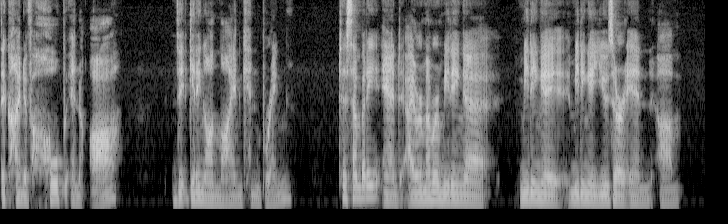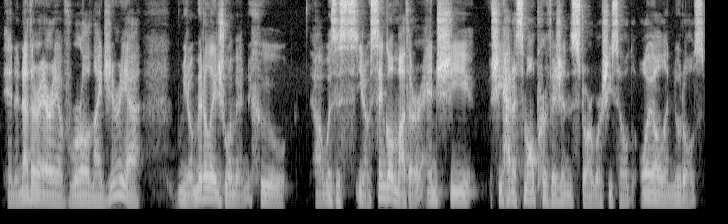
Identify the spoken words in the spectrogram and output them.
the kind of hope and awe that getting online can bring to somebody. And I remember meeting a meeting a meeting a user in um, in another area of rural Nigeria, you know, middle aged woman who uh, was a you know single mother, and she she had a small provisions store where she sold oil and noodles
